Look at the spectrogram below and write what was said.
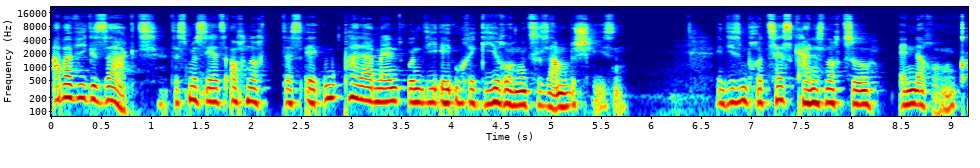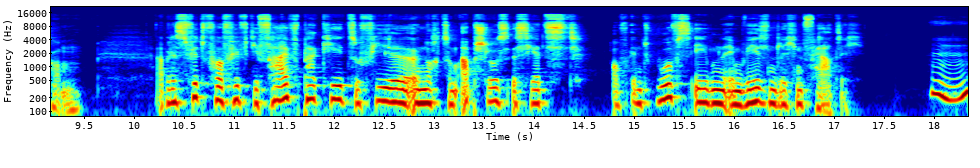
Aber wie gesagt, das müssen jetzt auch noch das EU-Parlament und die EU-Regierungen zusammen beschließen. In diesem Prozess kann es noch zu Änderungen kommen. Aber das Fit for 55-Paket, so viel äh, noch zum Abschluss, ist jetzt auf Entwurfsebene im Wesentlichen fertig. Hm.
